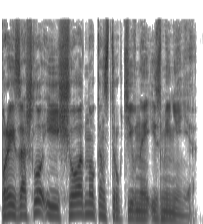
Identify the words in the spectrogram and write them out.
Произошло и еще одно конструктивное изменение –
